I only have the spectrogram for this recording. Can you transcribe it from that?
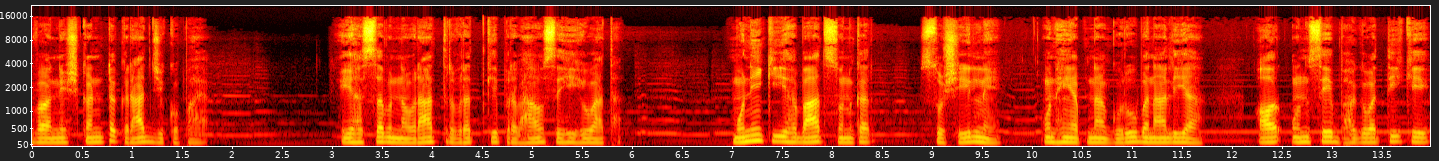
व निष्कंटक राज्य को पाया। यह सब नवरात्र व्रत के प्रभाव से ही हुआ था। मुनि की यह बात सुनकर सुशील ने उन्हें अपना गुरु बना लिया और उनसे भगवती के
